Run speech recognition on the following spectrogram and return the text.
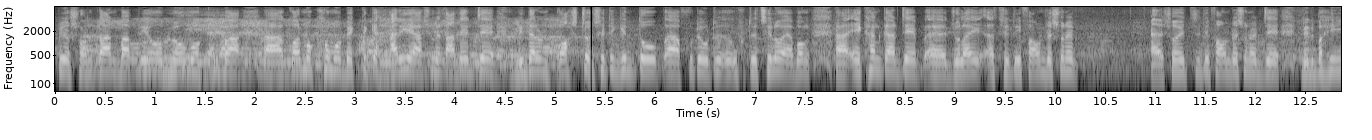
প্রিয় সন্তান বা প্রিয় অভিভাবক আহ, কর্মক্ষম ব্যক্তিকে হারিয়ে আসলে তাদের যে নির্ধারণ কষ্ট সেটি কিন্তু ফুটে উঠে উঠেছিল এবং এখানকার যে জুলাই স্মৃতি ফাউন্ডেশনের শহীদ স্মৃতি ফাউন্ডেশনের যে নির্বাহী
